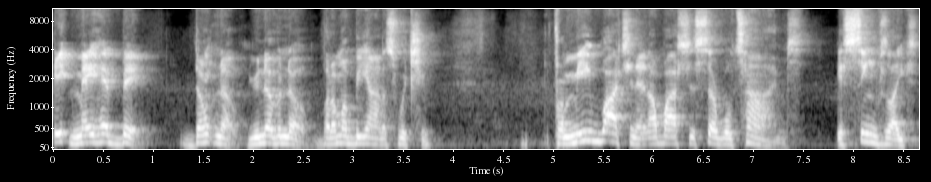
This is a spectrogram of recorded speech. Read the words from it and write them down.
It may have been. Don't know. You never know. But I'm going to be honest with you. From me watching it, I watched it several times. It seems like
